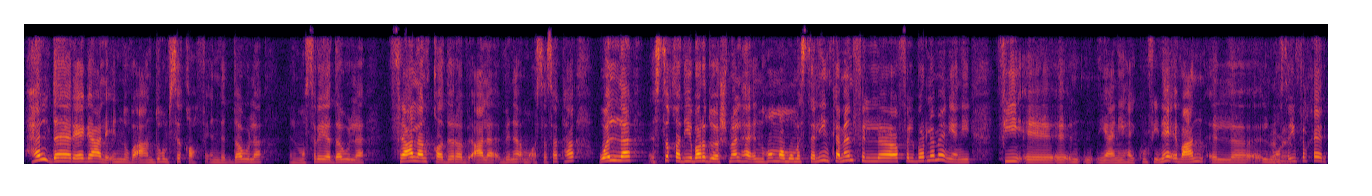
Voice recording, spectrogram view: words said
هل ده راجع لأنه بقى عندهم ثقة في إن الدولة المصرية دولة فعلا قادرة ب- على بناء مؤسساتها ولا الثقة دي برضه يشملها إن هم ممثلين كمان في في البرلمان؟ يعني في يعني هيكون في نائب عن ال- المصريين في الخارج.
